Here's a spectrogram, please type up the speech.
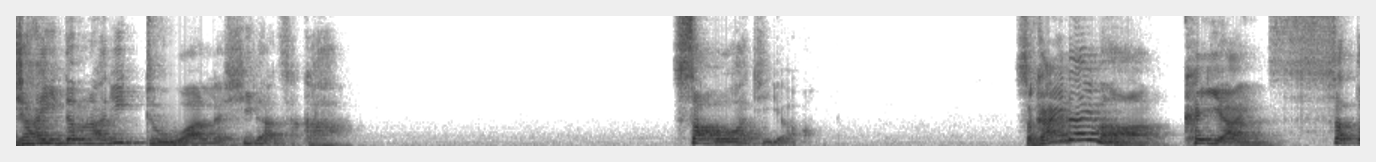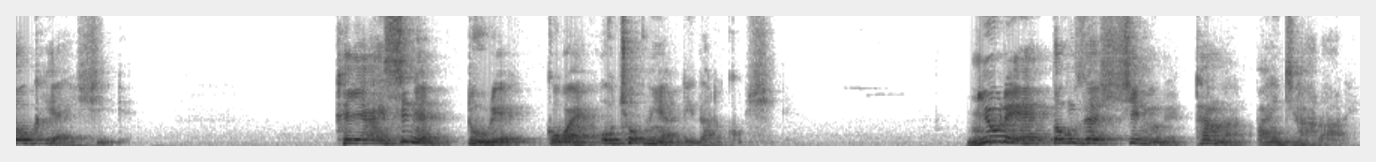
ယာယီတမနာကြီးဒူဝါလက်ရှိလာစကား စောက်ဝါကြည့်အောင်စကိုင်းတိုင်းမှာခရိုင်73ခရိုင်ရှိတယ်ခရိုင်စစ်နဲ့တူတဲ့ကိုယ်ပိုင်အုပ်ချုပ်ခွင့်ရဒေသတစ်ခုရှိတယ်မြို့နယ်38မြို့နယ်ထပ်မံပိုင်းခြားထားတယ်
